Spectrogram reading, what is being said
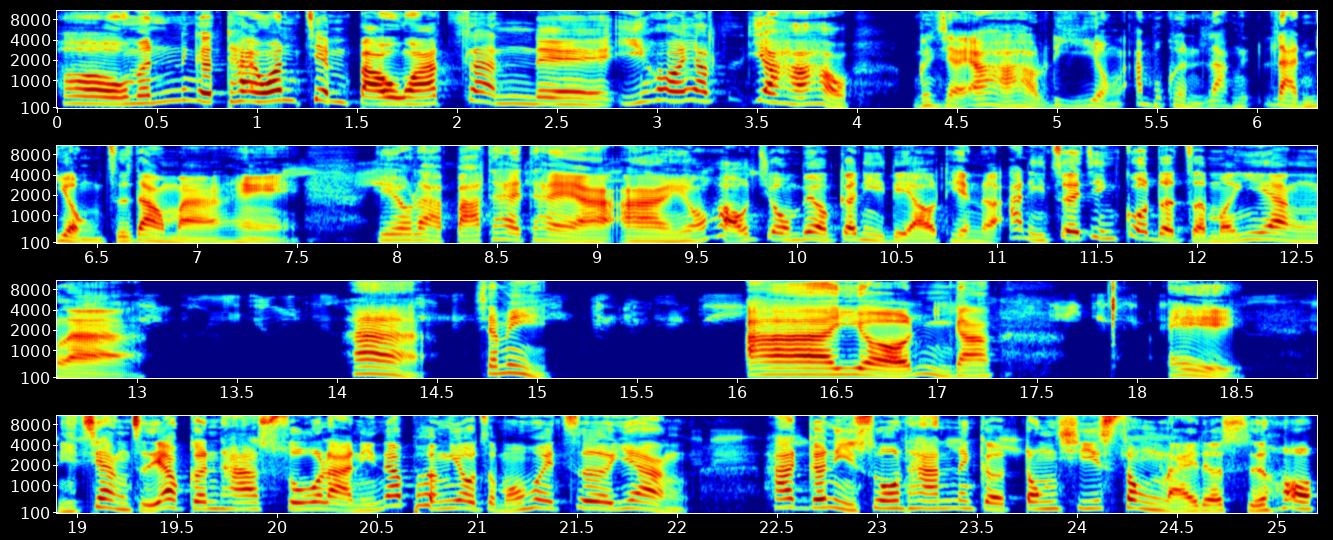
哦。我们那个台湾健保哇赞呢，以后要要好好，我跟你讲要好好利用，啊不可能滥滥用，知道吗？嘿，有啦，八太太啊，哎呦，好久没有跟你聊天了啊，你最近过得怎么样啦？哈，小米。哎呦，你刚，哎，你这样子要跟他说啦，你那朋友怎么会这样？他跟你说他那个东西送来的时候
